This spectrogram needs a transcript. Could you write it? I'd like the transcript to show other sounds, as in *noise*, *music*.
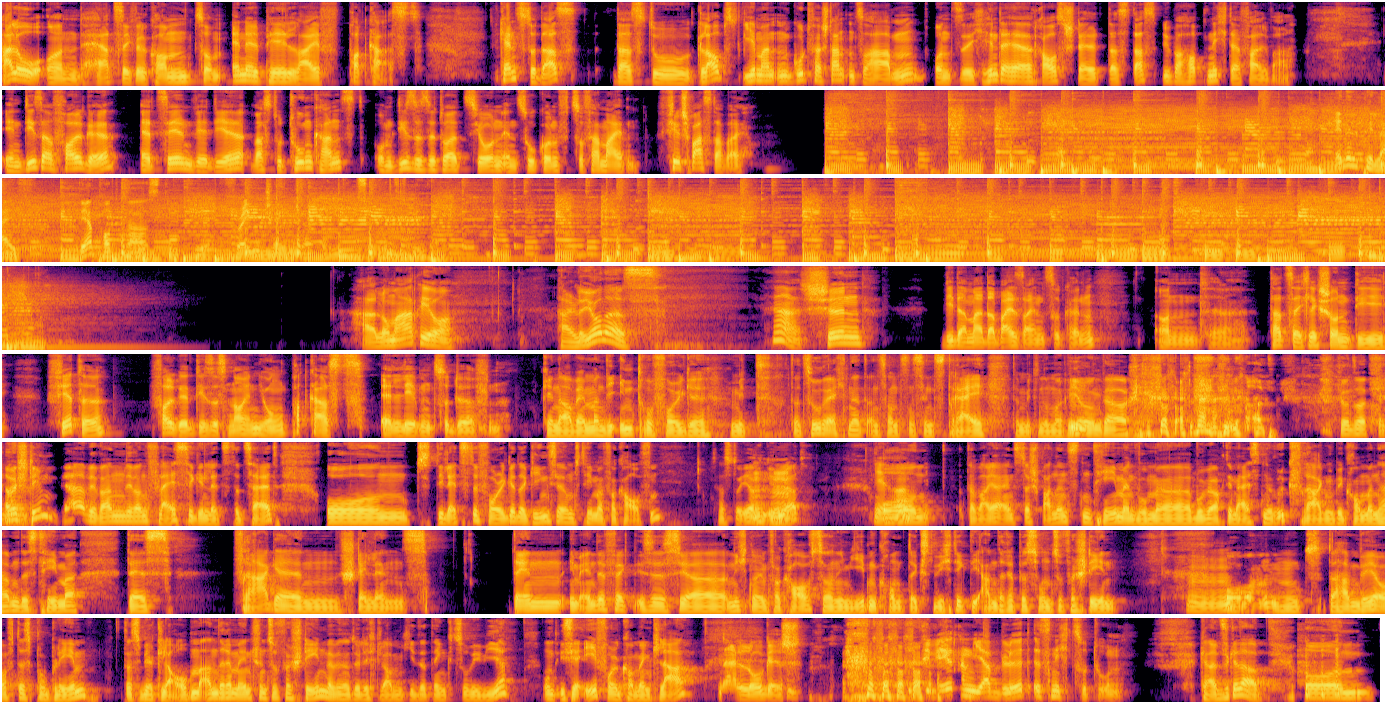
Hallo und herzlich willkommen zum NLP Live Podcast. Kennst du das, dass du glaubst, jemanden gut verstanden zu haben und sich hinterher herausstellt, dass das überhaupt nicht der Fall war? In dieser Folge erzählen wir dir, was du tun kannst, um diese Situation in Zukunft zu vermeiden. Viel Spaß dabei! NLP Live der Podcast für Frame Changer und Zukunftsbilder. Hallo Mario. Hallo Jonas. Ja, schön wieder mal dabei sein zu können und äh, tatsächlich schon die vierte Folge dieses neuen jungen Podcasts erleben zu dürfen. Genau, wenn man die Intro-Folge mit dazu rechnet, ansonsten sind es drei, damit die Nummerierung mhm. da auch *laughs* *laughs* für uns war. Genau. Aber stimmt, ja, wir waren, wir waren fleißig in letzter Zeit. Und die letzte Folge, da ging es ja ums Thema Verkaufen. Das hast du eh mhm. gehört. Ja. Und da war ja eins der spannendsten Themen, wo wir, wo wir auch die meisten Rückfragen bekommen haben, das Thema des Fragenstellens. Denn im Endeffekt ist es ja nicht nur im Verkauf, sondern in jedem Kontext wichtig, die andere Person zu verstehen. Mhm. Und da haben wir ja oft das Problem, dass wir glauben, andere Menschen zu verstehen, weil wir natürlich glauben, jeder denkt so wie wir und ist ja eh vollkommen klar. Na, logisch. *laughs* Sie wären ja blöd, es nicht zu tun. Ganz genau. Und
